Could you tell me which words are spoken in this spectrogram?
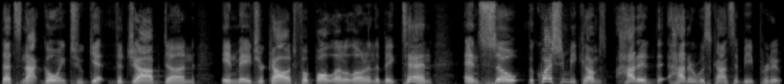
that's not going to get the job done in major college football, let alone in the Big Ten. And so the question becomes, how did how did Wisconsin beat Purdue?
